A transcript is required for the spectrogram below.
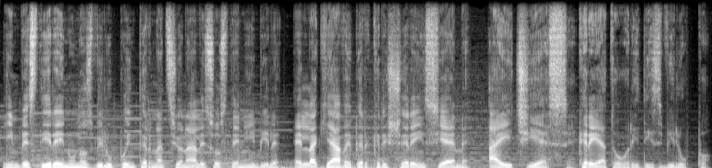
Investire in uno sviluppo internazionale sostenibile è la chiave per crescere insieme a ICS, creatori di sviluppo.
